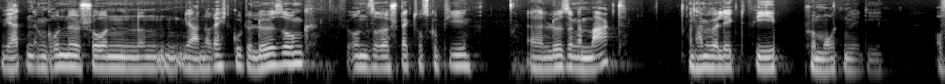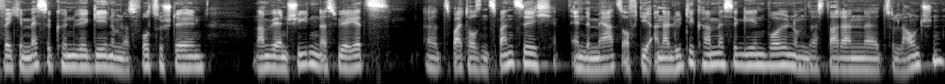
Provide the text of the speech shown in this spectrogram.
Wir hatten im Grunde schon ja, eine recht gute Lösung für unsere Spektroskopie-Lösung äh, im Markt und haben überlegt, wie promoten wir die? Auf welche Messe können wir gehen, um das vorzustellen? Dann haben wir entschieden, dass wir jetzt äh, 2020 Ende März auf die Analytica-Messe gehen wollen, um das da dann äh, zu launchen.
